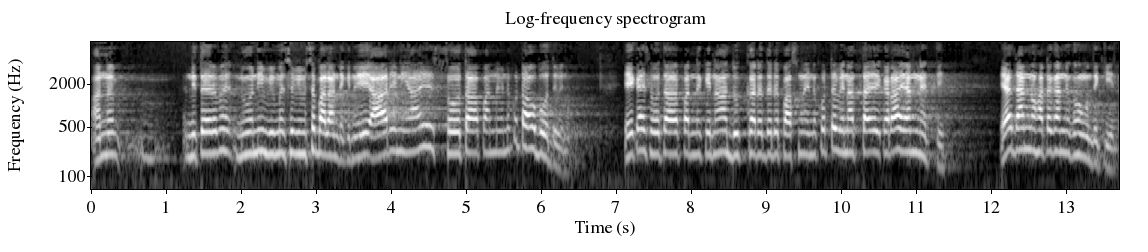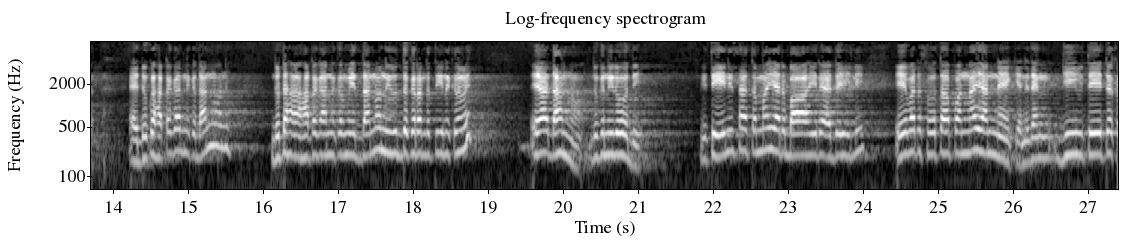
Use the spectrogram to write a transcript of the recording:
අන්න නිතරම නුවනින් විමස විමස බලන්ටකෙන ඒ ආරණයාය සෝතාපන්න වෙනකොට අවබෝධ වෙන. ඒකයි සෝතාපන්න කෙනා දුක්කරදර පස්සන එනකොට වෙනත් අය කරා යන්න ඇත්ති. එය දන්න හටගන්න කොහොමද කියලා. ඇ දුක හටගන්න එක දන්නවන දුට හටගන්න කරමේ දන්න නිරුද්ධ කරන්න තියෙන කරමේ එයා දන්නවා දුක නිරෝධී. ඉති ඒ නිසා තමයි අර බාහිර ඇදහිලි ඒවට සෝතාපන්න යන්න කියන දැන් ජීවිතයට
